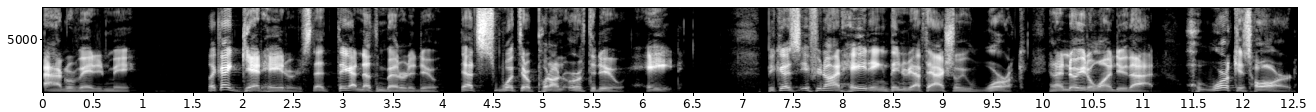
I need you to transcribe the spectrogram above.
aggravated me. Like I get haters. That they got nothing better to do. That's what they're put on earth to do. Hate. Because if you're not hating, then you'd have to actually work. And I know you don't want to do that. Work is hard.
